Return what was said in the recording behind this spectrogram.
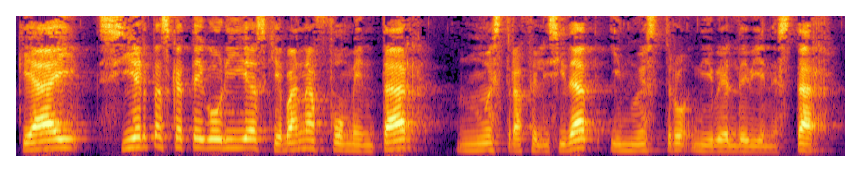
que hay ciertas categorías que van a fomentar nuestra felicidad y nuestro nivel de bienestar.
